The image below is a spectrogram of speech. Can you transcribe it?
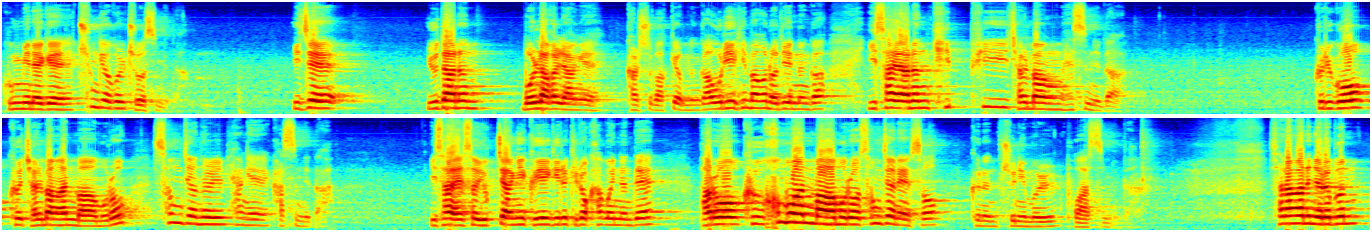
국민에게 충격을 주었습니다. 이제 유다는 몰락을 향해 갈 수밖에 없는가? 우리의 희망은 어디에 있는가? 이사야는 깊이 절망했습니다. 그리고 그 절망한 마음으로 성전을 향해 갔습니다. 이사에서 6장이 그 얘기를 기록하고 있는데 바로 그 허무한 마음으로 성전에서 그는 주님을 보았습니다. 사랑하는 여러분,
